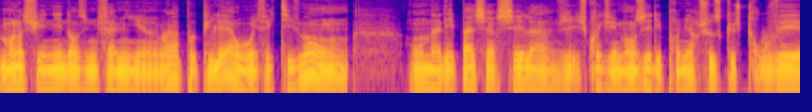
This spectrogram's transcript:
moi, je suis né dans une famille voilà, populaire où effectivement, on n'allait pas chercher là. Je crois que j'ai mangé les premières choses que je trouvais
